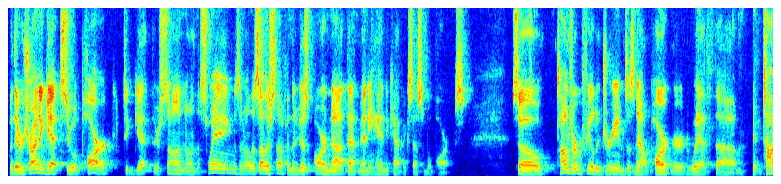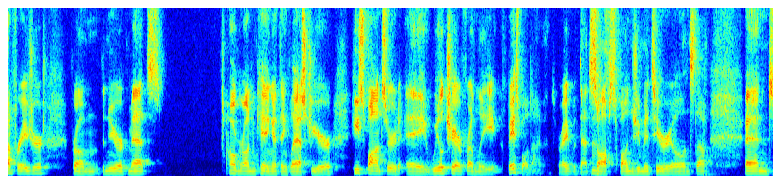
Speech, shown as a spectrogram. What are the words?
But they were trying to get to a park to get their son on the swings and all this other stuff. And there just are not that many handicap accessible parks. So Toms River Field of Dreams is now partnered with um, Todd Frazier from the New York Mets, home run king, I think last year. He sponsored a wheelchair friendly baseball diamond, right? With that hmm. soft, spongy material and stuff. And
